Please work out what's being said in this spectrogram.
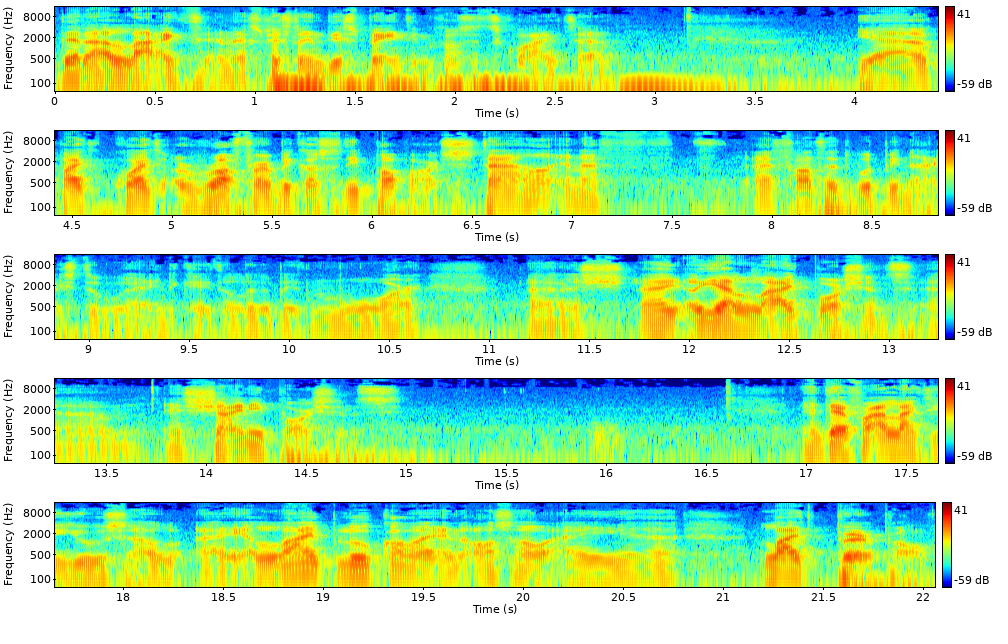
that I liked, and especially in this painting because it's quite uh, yeah, quite quite rougher because of the pop art style, and I, I thought it would be nice to uh, indicate a little bit more, uh, uh, yeah, light portions um, and shiny portions. And therefore, I like to use a, a, a light blue color and also a uh, light purple.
